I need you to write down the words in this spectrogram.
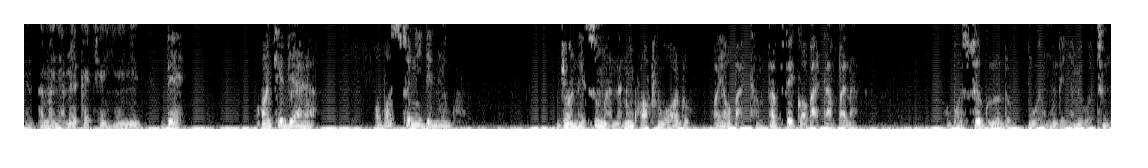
in some American, chain there. On Chebiara, or Boston Genegu, John Esuma, and Uncle Wadu, or Yobatampa, fake or Batampana. Obo Segunodo, who when the Yami were tomb.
